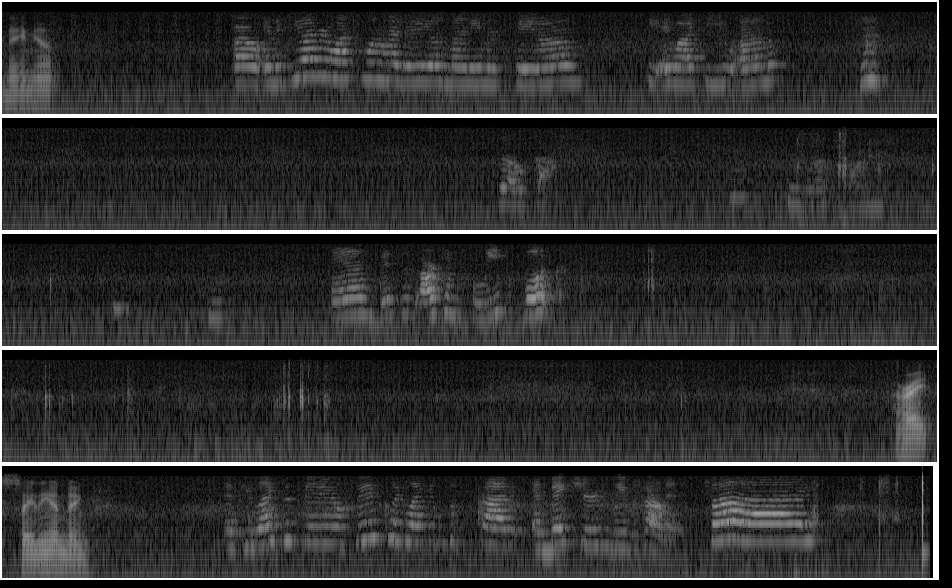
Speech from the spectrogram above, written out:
your name yet? Oh, and if you ever watch one of my videos, my name is Taytum. T-A-Y-T-U-M. so, gosh. And this is our complete book. Alright, say the ending. If you like this video, please click like and subscribe, and make sure to leave a comment. Bye!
